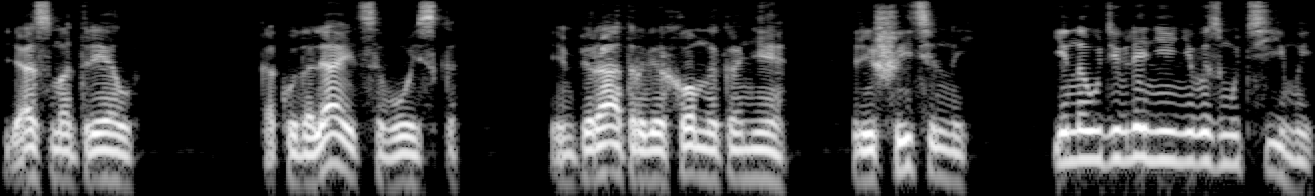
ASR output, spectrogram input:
Я смотрел, как удаляется войско. Император верхом на коне, решительный и, на удивление, невозмутимый,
